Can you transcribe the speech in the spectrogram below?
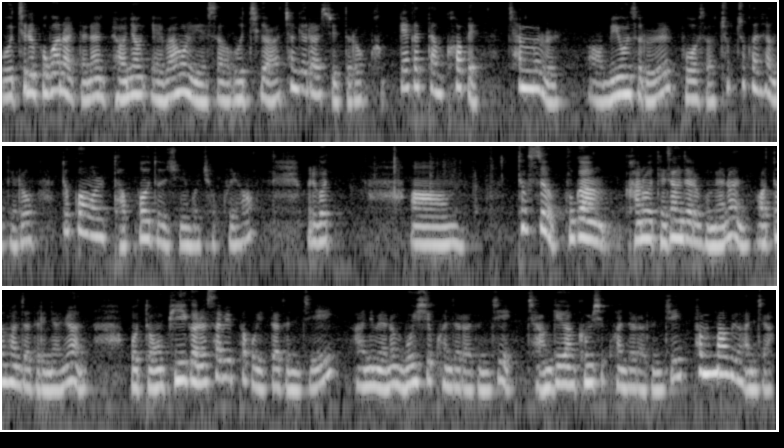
의치를 보관할 때는 변형 예방을 위해서 의치가 청결할 수 있도록 깨끗한 컵에 찬물을 어, 미온수를 부어서 축축한 상태로 뚜껑을 덮어두시는 거 좋고요. 그리고 어, 특수 구강 간호 대상자를 보면은 어떤 환자들이냐면 보통 비관을 삽입하고 있다든지 아니면은 무의식 환자라든지 장기간 금식 환자라든지 편마비 환자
